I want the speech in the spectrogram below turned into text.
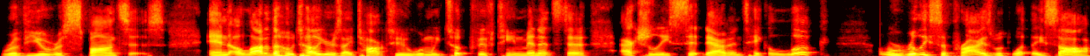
review responses. And a lot of the hoteliers I talked to, when we took 15 minutes to actually sit down and take a look, were really surprised with what they saw.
